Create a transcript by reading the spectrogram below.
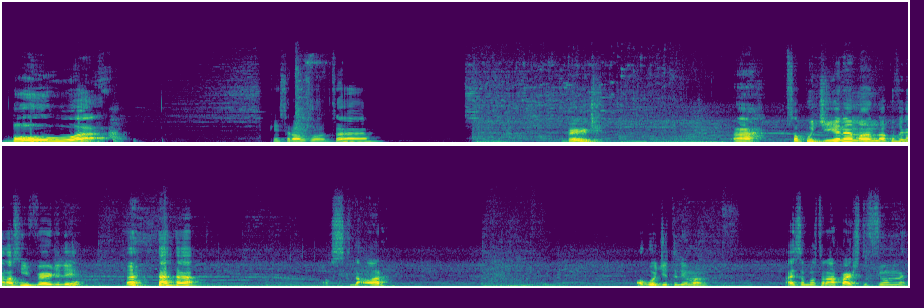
Boa! Quem será os outros? Ah. Verde? Ah, só podia, né, mano? Não é que eu vi um negocinho verde ali. Nossa, que da hora. Olha o Godito ali, mano. Ah, só mostrando a parte do filme, né?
